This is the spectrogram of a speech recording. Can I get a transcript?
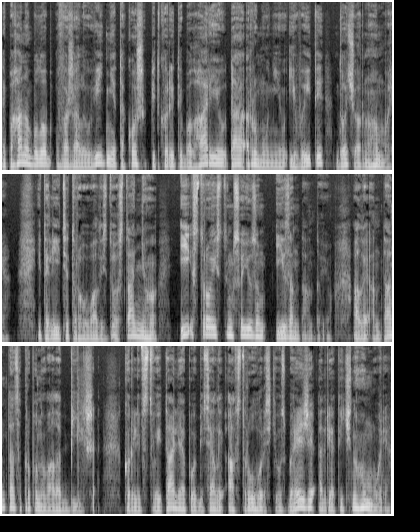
Непогано було б, вважали у Відні, також підкорити Болгарію та Румунію і вийти до Чорного моря. Італійці торгувались до останнього і з Троїстим Союзом, і з Антантою. Але Антанта запропонувала більше. Королівство Італія пообіцяли австро-угорське узбережжя Адріатичного моря,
